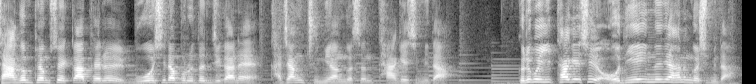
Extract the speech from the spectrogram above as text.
작은 평수의 카페를 무엇이라 부르든지 간에 가장 중요한 것은 타겟입니다. 그리고 이 타겟이 어디에 있느냐 하는 것입니다.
